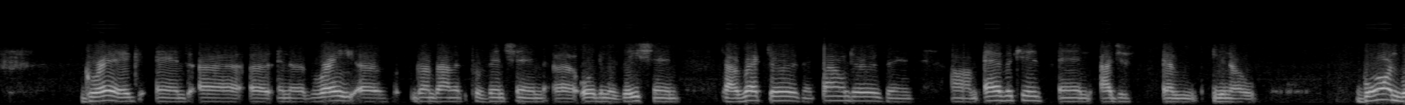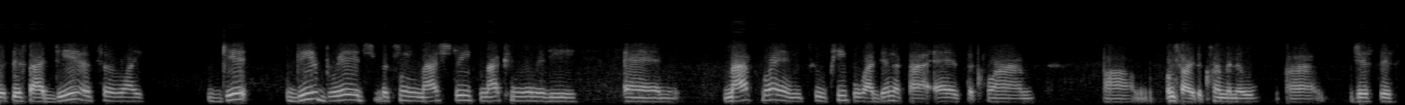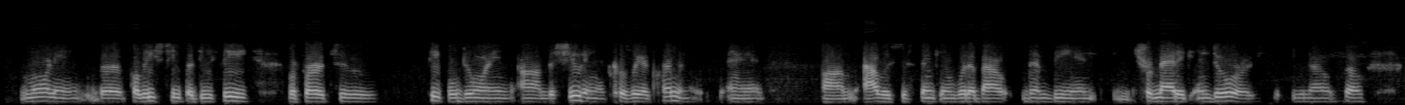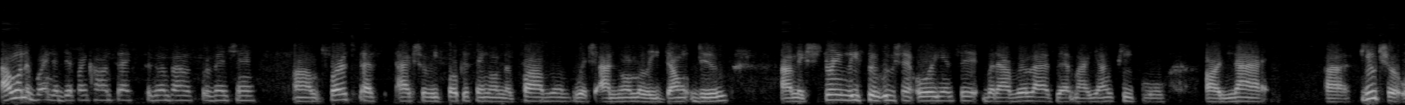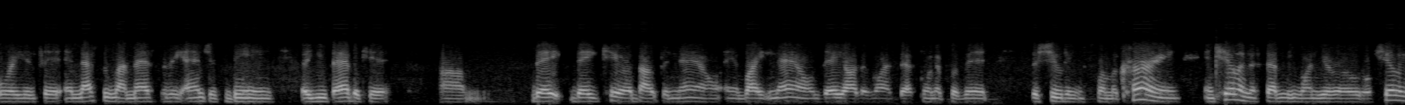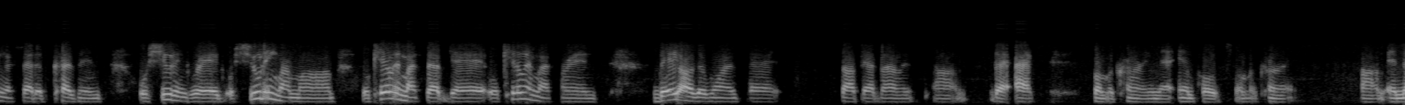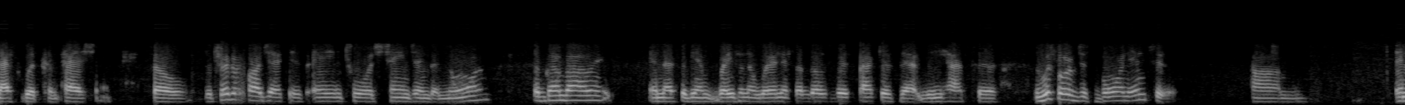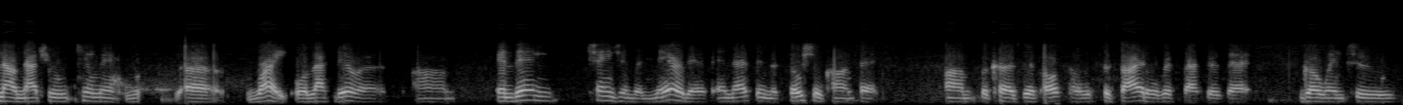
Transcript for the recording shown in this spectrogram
Greg and uh, uh, an array of gun violence prevention uh, organization directors and founders and um, advocates. And I just am, you know, born with this idea to like get be a bridge between my streets, my community, and my friends who people identify as the crime um, I'm sorry, the criminal. Uh, just this morning, the police chief of D.C. referred to people doing um, the shooting as career criminals. And um, I was just thinking, what about them being traumatic endurers, you know? So I want to bring a different context to gun violence prevention. Um, first, that's actually focusing on the problem, which I normally don't do. I'm extremely solution oriented, but I realize that my young people are not uh, future oriented, and that's through my mastery and just being a youth advocate. Um, they they care about the now, and right now they are the ones that's going to prevent the shootings from occurring and killing a 71 year old or killing a set of cousins or shooting Greg or shooting my mom or killing my stepdad or killing my friends. They are the ones that stop that violence, um, that act from occurring, that impulse from occurring. Um, and that's with compassion. So the Trigger Project is aimed towards changing the norm of gun violence. And that's again raising awareness of those risk factors that we have to, we're sort of just born into um, in our natural human uh, right or lack thereof. Um, and then changing the narrative, and that's in the social context um, because there's also societal risk factors that go into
